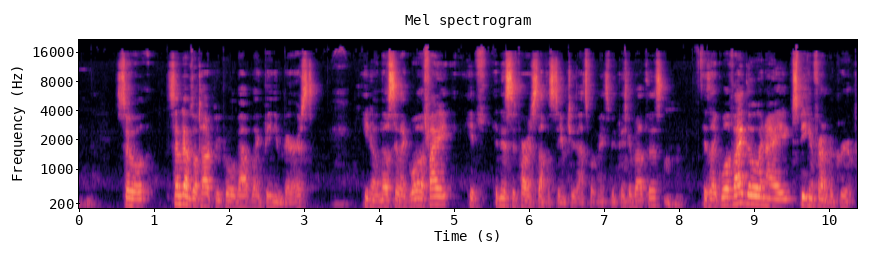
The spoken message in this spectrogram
Mm-hmm. so sometimes i'll talk to people about like being embarrassed. You know and they'll say like well if i if and this is part of self-esteem too that's what makes me think about this mm-hmm. is like well if i go and i speak in front of a group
